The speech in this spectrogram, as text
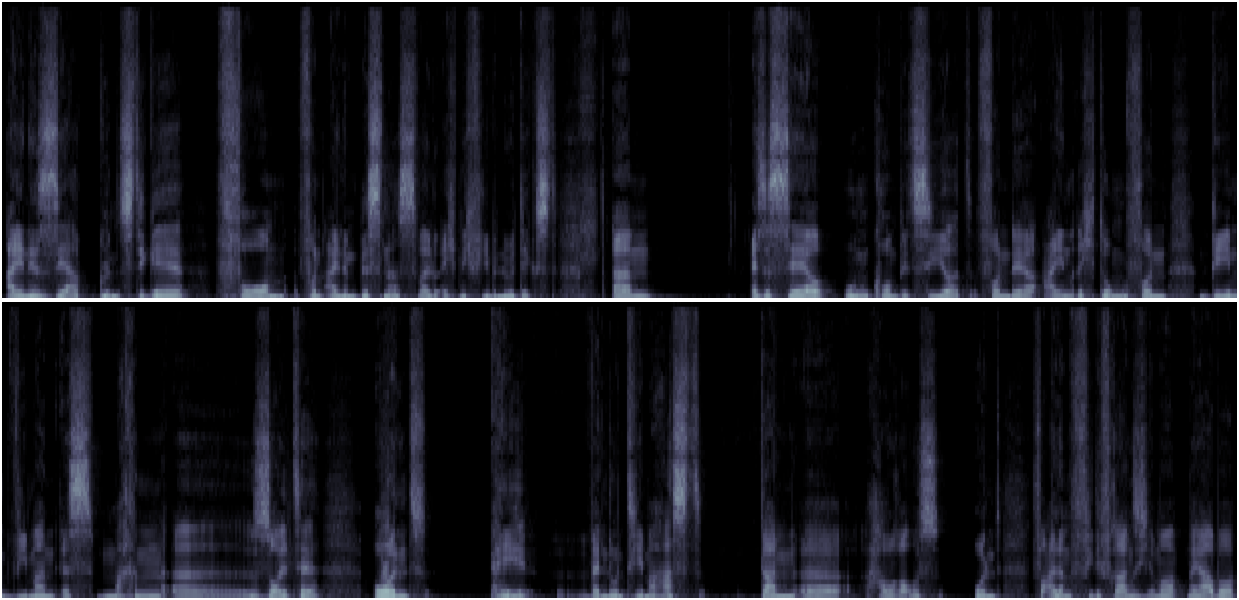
eine sehr günstige Form von einem Business, weil du echt nicht viel benötigst. Ähm, es ist sehr unkompliziert von der Einrichtung, von dem, wie man es machen äh, sollte. Und hey, wenn du ein Thema hast, dann äh, hau raus. Und vor allem, viele fragen sich immer, naja, aber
